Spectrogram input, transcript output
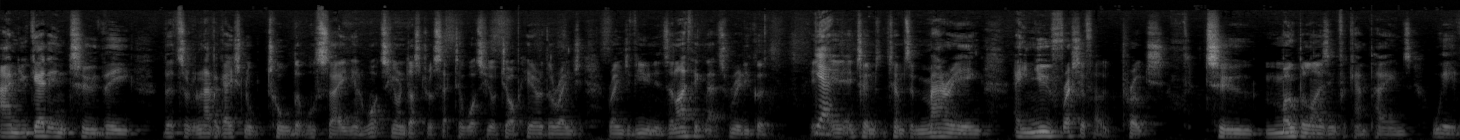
and you get into the the sort of navigational tool that will say, you know, what's your industrial sector, what's your job? Here are the range range of unions, and I think that's really good. In, Yeah. in, in terms in terms of marrying a new, fresh approach to mobilising for campaigns with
